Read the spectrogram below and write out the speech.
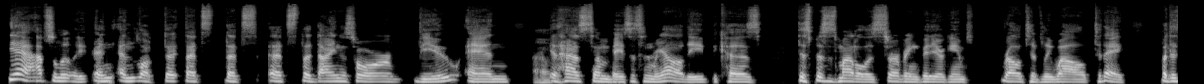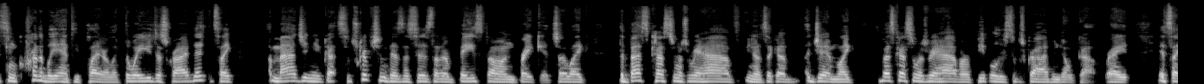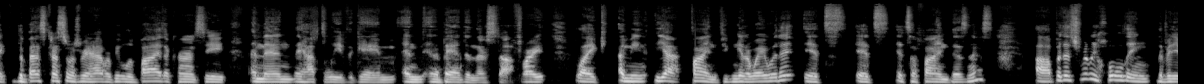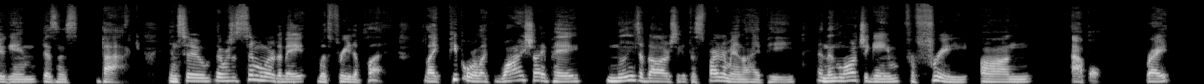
yeah, absolutely. And and look, that, that's that's that's the dinosaur view, and uh-huh. it has some basis in reality because this business model is serving video games relatively well today, but it's incredibly anti-player. Like the way you described it, it's like imagine you've got subscription businesses that are based on breakage. So like the best customers we have, you know, it's like a, a, gym. Like the best customers we have are people who subscribe and don't go, right? It's like the best customers we have are people who buy the currency and then they have to leave the game and, and abandon their stuff, right? Like, I mean, yeah, fine. If you can get away with it, it's, it's, it's a fine business. uh, but it's really holding the video game business back. And so there was a similar debate with free to play. Like people were like, why should I pay millions of dollars to get the Spider-Man IP and then launch a game for free on Apple? Right?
